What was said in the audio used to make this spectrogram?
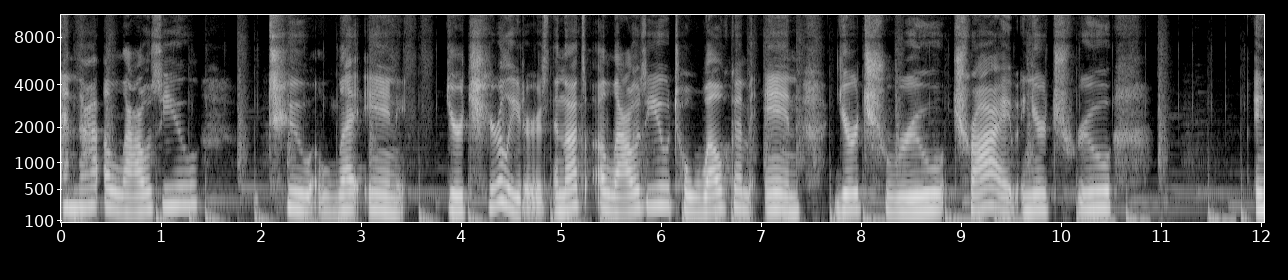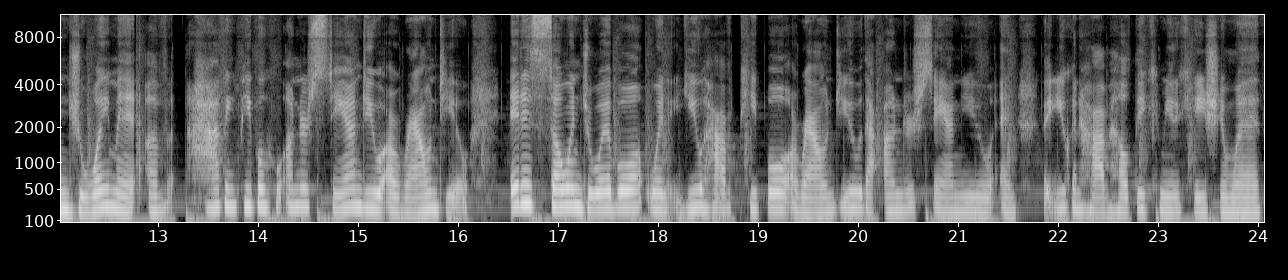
And that allows you to let in your cheerleaders and that allows you to welcome in your true tribe and your true enjoyment of having people who understand you around you. It is so enjoyable when you have people around you that understand you and that you can have healthy communication with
